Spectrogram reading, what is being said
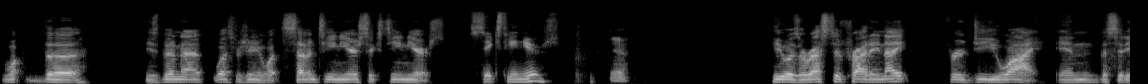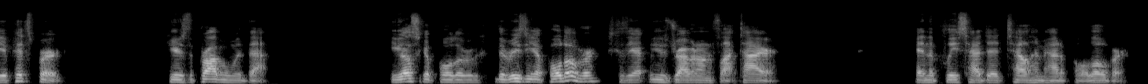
what the he's been at West Virginia what 17 years, 16 years. 16 years. Yeah. He was arrested Friday night for DUI in the city of Pittsburgh. Here's the problem with that. He also got pulled over. The reason he got pulled over is because he, had- he was driving on a flat tire. And the police had to tell him how to pull over.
